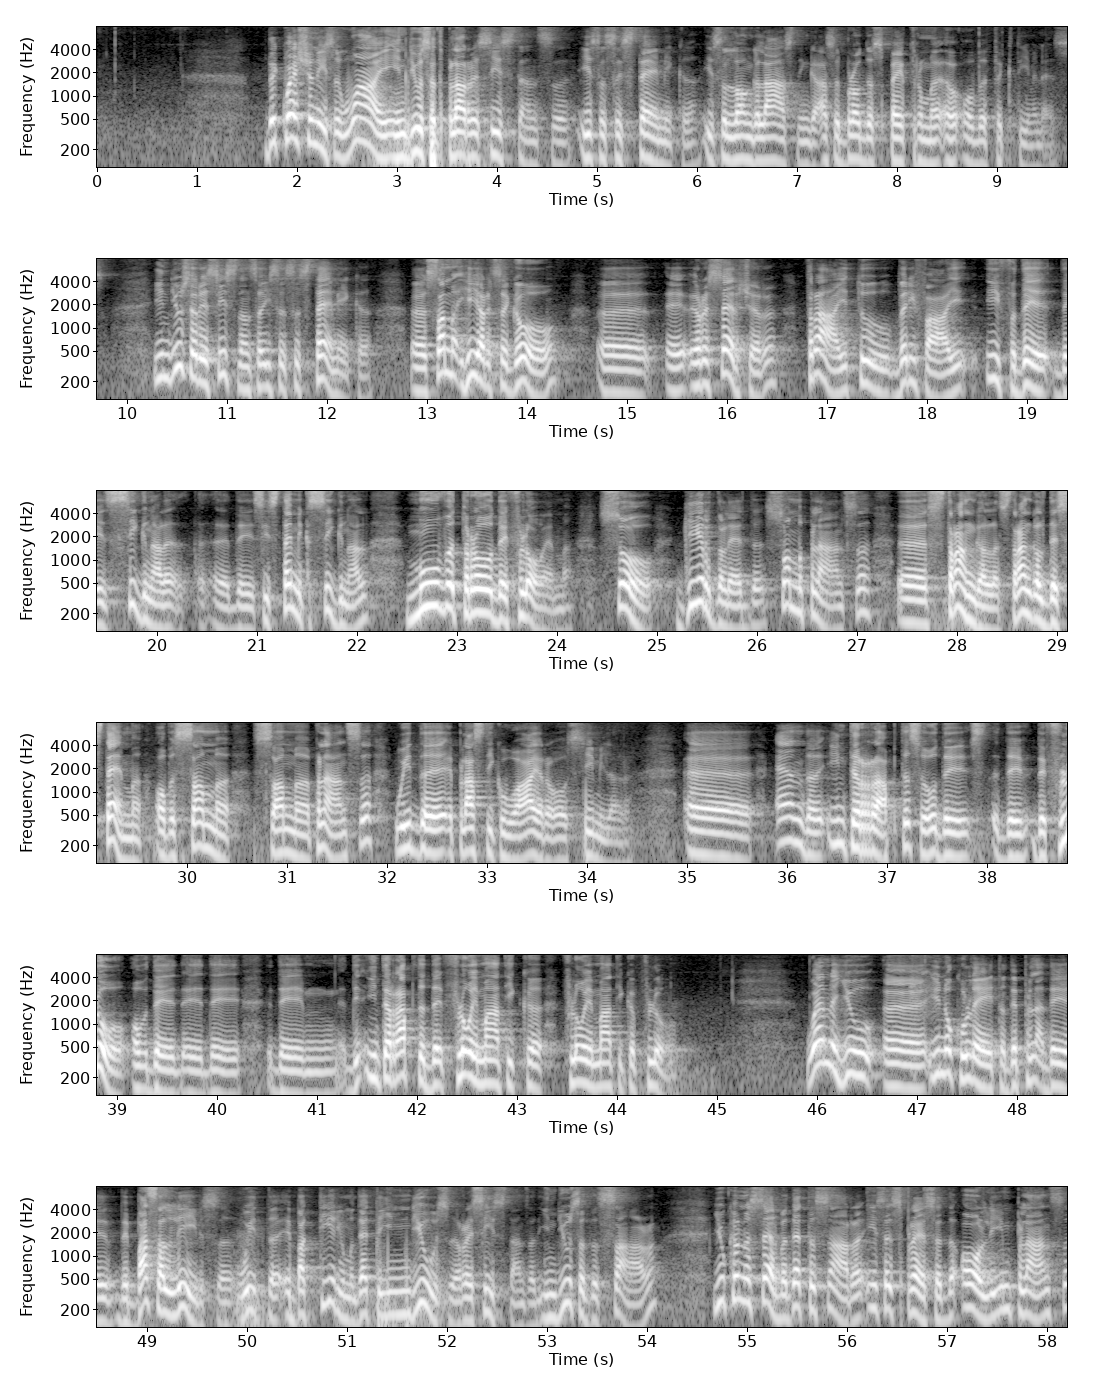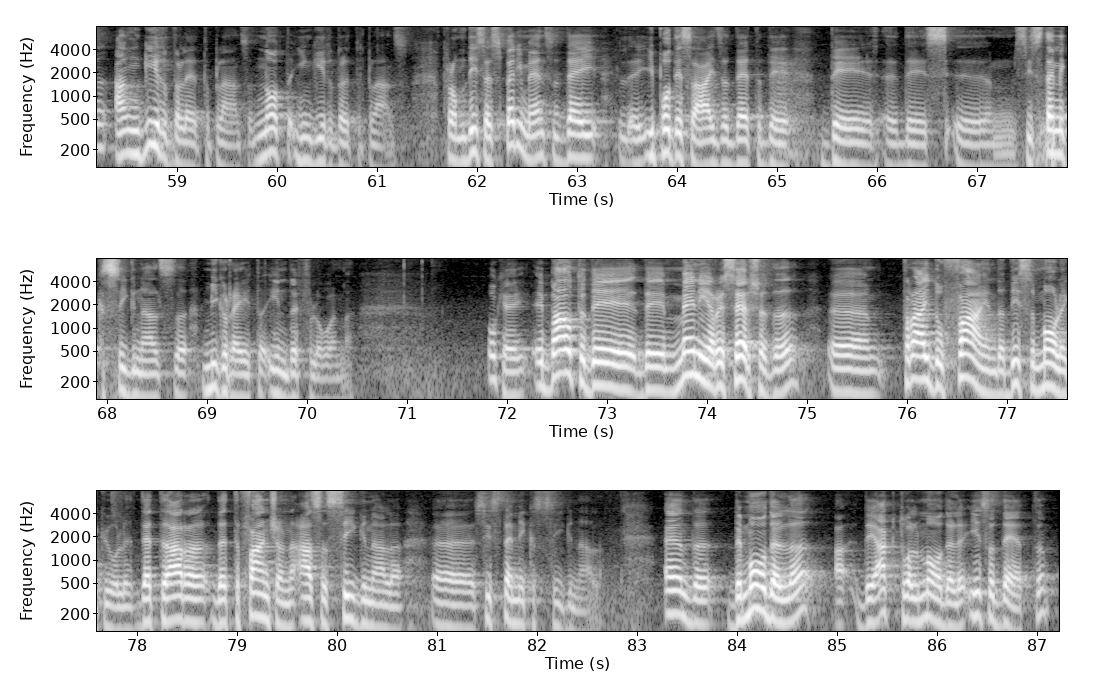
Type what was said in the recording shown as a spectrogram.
The question is why induced plant resistance is systemic, is long-lasting, has a broad spectrum uh, of effectiveness. Induced resistance is systemic. Uh, some years ago, uh, a, a, researcher tried to verify if the, the signal, uh, the systemic signal move through the phloem. So girdled some plants, uh, strangle, strangle the stem of some, some plants with a plastic wire or similar. Uh, and uh, interrupt so the, the, the flow of the, the, the, the, um, the interrupt the phloematic, uh, phloematic flow. When you uh, inoculate the, the, the, basal leaves with a bacterium that induces resistance, induces the SAR, you can observe that SAR is expressed only in plants, ungirdled plants, not in girdled plants. From these experiments, they uh, hypothesize that the, the, uh, the um, systemic signals uh, migrate in the phloem. Okay, about the, the many researchers um, try to find this molecule that, are, that function as a signal, uh, systemic signal. And the model, uh, the actual model is that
